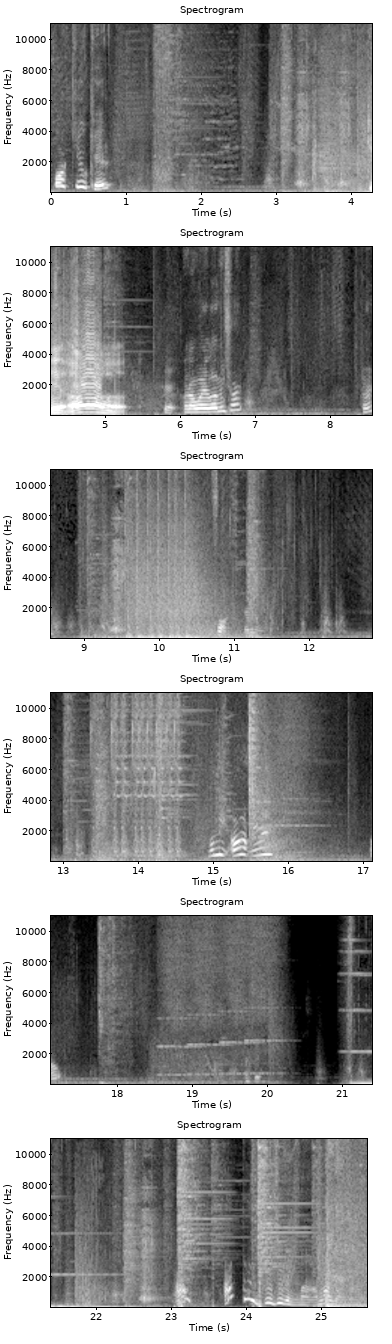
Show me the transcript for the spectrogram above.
Fuck you, kid. Get up! Shit. Hold on, wait, let me try. Come here. Fuck, don't know. Let me up, man. Oh. That's it. I don't, I think this dude's even mad. I'm not gonna lie.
